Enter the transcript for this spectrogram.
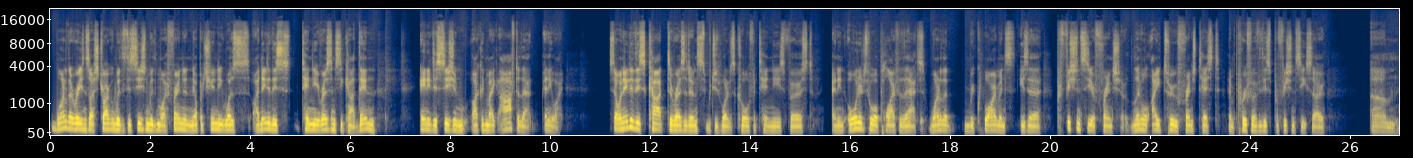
one of the reasons I struggled with the decision with my friend and the opportunity was I needed this ten year residency card. Then any decision I could make after that, anyway. So I needed this carte de residence, which is what it's called for ten years first. And in order to apply for that, one of the requirements is a proficiency of French, level A2 French test, and proof of this proficiency. So um,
